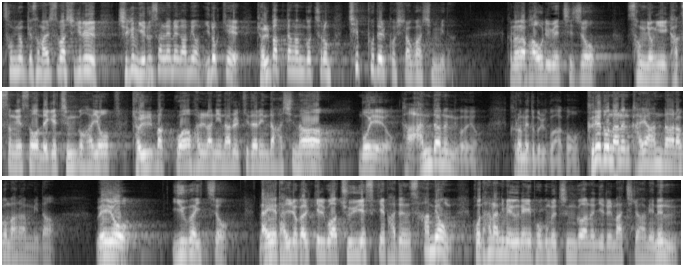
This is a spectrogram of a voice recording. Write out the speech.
성령께서 말씀하시기를 지금 예루살렘에 가면 이렇게 결박당한 것처럼 체포될 것이라고 하십니다. 그러나 바울이 외치죠. 성령이 각성해서 내게 증거하여 결박과 환란이 나를 기다린다 하시나 뭐예요? 다 안다는 거예요. 그럼에도 불구하고 그래도 나는 가야 한다라고 말합니다. 왜요? 이유가 있죠. 나의 달려갈 길과 주 예수께 받은 사명, 곧 하나님의 은혜의 복음을 증거하는 일을 마치려 하면은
